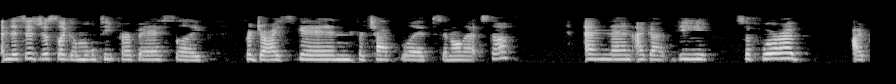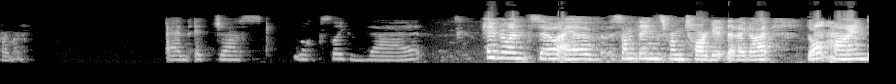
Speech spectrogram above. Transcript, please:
And this is just like a multi-purpose, like for dry skin, for chapped lips, and all that stuff. And then I got the Sephora eye primer. And it just looks like that. Hey everyone, so I have some things from Target that I got. Don't mind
